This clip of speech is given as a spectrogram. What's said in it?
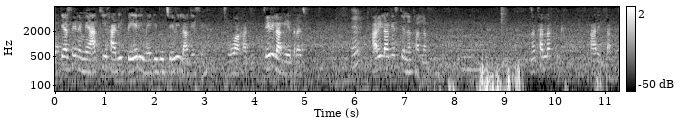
અત્યારે છે ને મેં આખી હાડી પહેરી, મેં કીધું જેવી લાગે છે. જોવા હાટું. કેવી લાગે એતરાજ સારી લાગે છે કે નથી લાગતી? નથી લાગતી સારી લાગે.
